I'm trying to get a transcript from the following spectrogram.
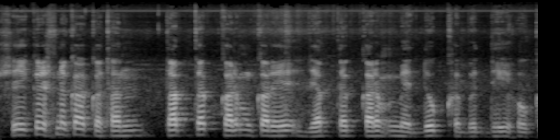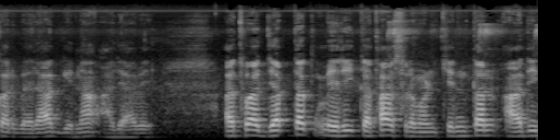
श्री कृष्ण का कथन, तब तक कर्म करे जब तक कर्म में दुख, बुद्धि होकर वैराग्य न आ जावे। अथवा जब तक मेरी कथा, श्रवण, चिंतन आदि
